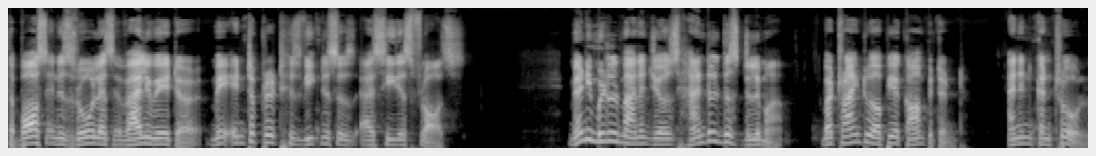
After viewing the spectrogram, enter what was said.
the boss in his role as evaluator may interpret his weaknesses as serious flaws Many middle managers handle this dilemma by trying to appear competent and in control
